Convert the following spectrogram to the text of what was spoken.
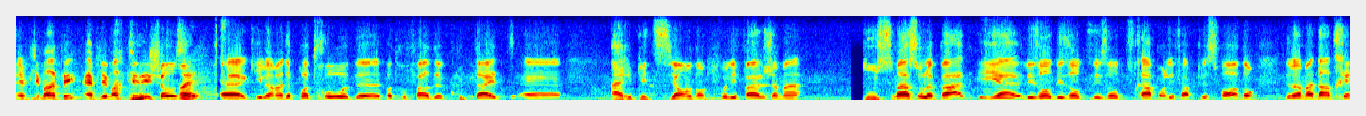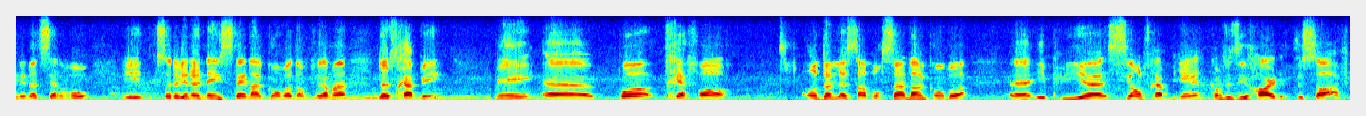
implémenter, implémenter mhm. des choses euh, qui est vraiment de pas trop de pas trop faire de coups de tête à répétition. Donc, il faut les faire justement doucement sur le pad et les autres, les autres, les autres frappes, on les fait plus fort. Donc, c'est vraiment d'entraîner notre cerveau et que ça devienne un instinct dans le combat. Donc, vraiment de frapper, mais euh, pas très fort. On donne le 100% dans le combat. Euh, et puis, euh, si on le frappe bien, comme je dis, hard to soft,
